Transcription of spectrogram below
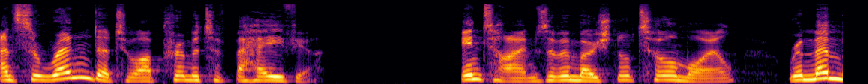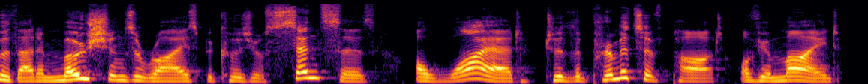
and surrender to our primitive behavior. In times of emotional turmoil, remember that emotions arise because your senses are wired to the primitive part of your mind,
